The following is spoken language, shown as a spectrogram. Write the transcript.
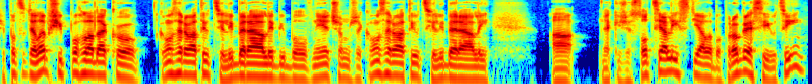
že v podstate lepší pohľad ako konzervatívci liberáli by bol v niečom, že konzervatívci liberáli a nejakí že socialisti alebo progresívci,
